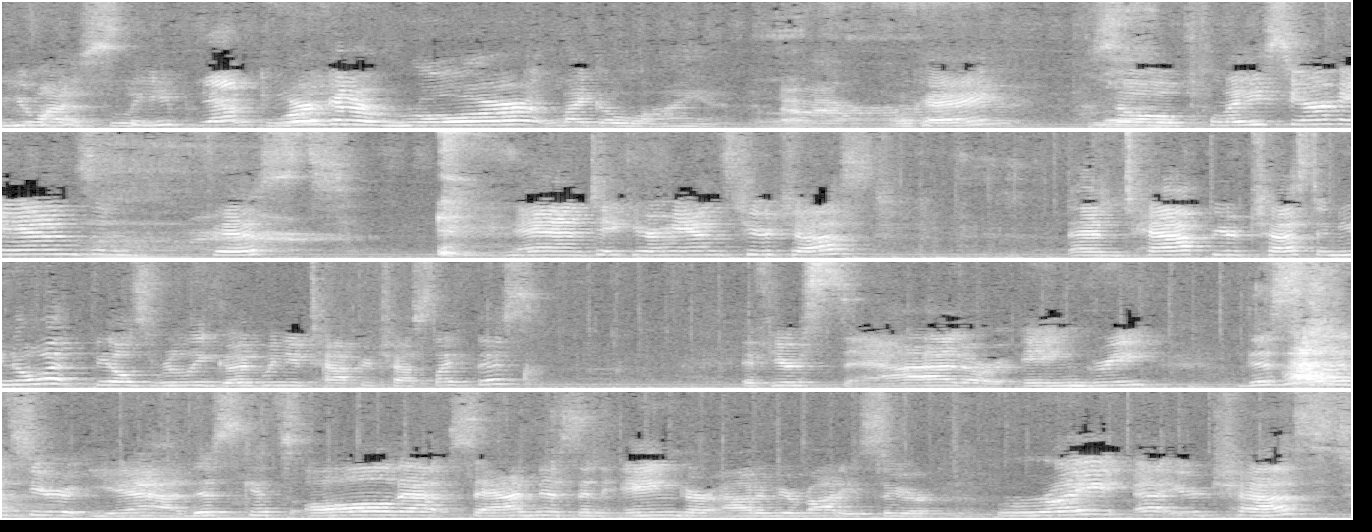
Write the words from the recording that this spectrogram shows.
you want to sleep? Yep. We're going to roar like a lion. Okay? So place your hands and fists and take your hands to your chest and tap your chest. And you know what feels really good when you tap your chest like this? If you're sad or angry, this lets your, yeah, this gets all that sadness and anger out of your body. So you're right at your chest,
